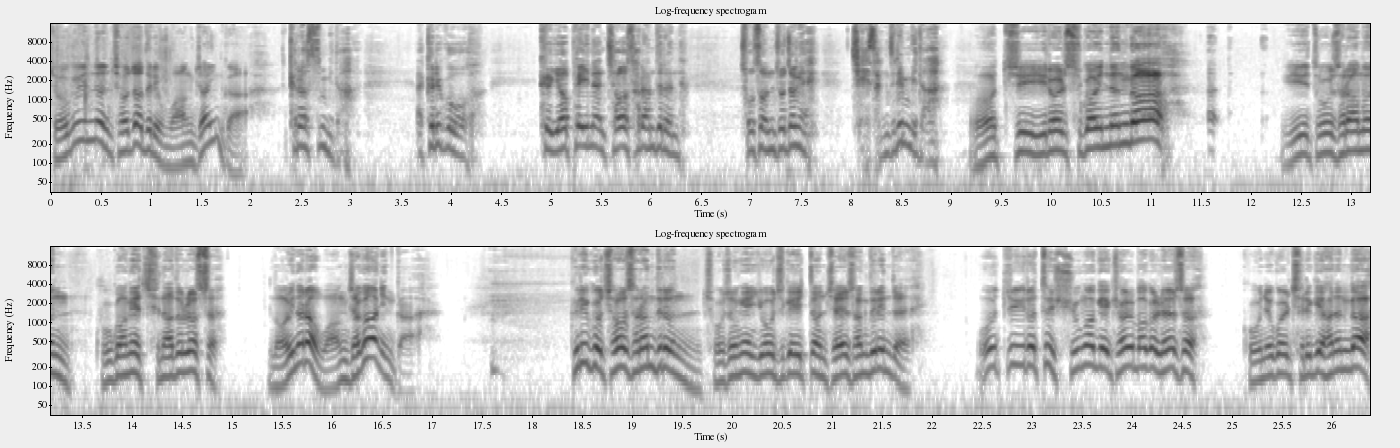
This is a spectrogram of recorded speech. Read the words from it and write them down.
저기 있는 저자들이 왕자인가? 그렇습니다. 그리고 그 옆에 있는 저 사람들은 조선 조정의 재상들입니다. 어찌 이럴 수가 있는가? 이 두 사람은 국왕의 친아들로서 너희 나라 왕자가 아닌가? 그리고 저 사람들은 조정의 요직에 있던 재상들인데 어찌 이렇듯 흉하게 결박을 해서 곤욕을 치르게 하는가?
